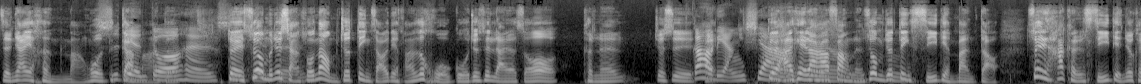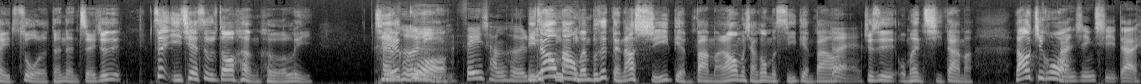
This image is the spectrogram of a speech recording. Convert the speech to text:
人家也很忙或者是干嘛的。对，所以我们就想说，那我们就订早一点，反正是火锅，就是来的时候可能。就是刚好凉一下，对，还可以让它放冷，所以我们就定十一点半到，所以他可能十一点就可以做了，等等之类，就是这一切是不是都很合理？结果，非常合理。你知道吗？我们不是等到十一点半嘛，然后我们想说我们十一点半哦对就是我们很期待嘛，然后结果满心期待。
